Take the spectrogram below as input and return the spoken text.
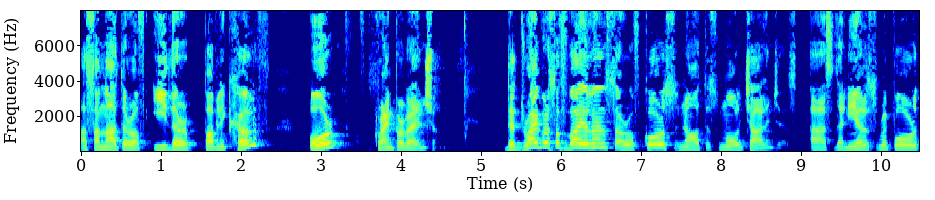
as a matter of either public health or crime prevention. The drivers of violence are, of course, not small challenges. As Danielle's report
